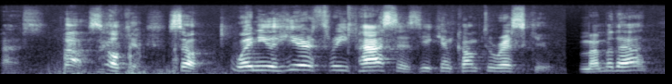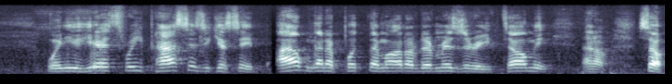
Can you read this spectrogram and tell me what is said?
Pass. Pass. Okay. So when you hear three passes, you can come to rescue. Remember that? When you hear three passes, you can say, "I'm going to put them out of their misery." Tell me. So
